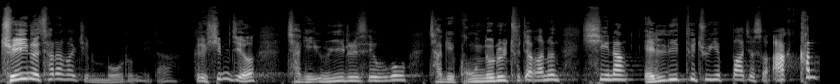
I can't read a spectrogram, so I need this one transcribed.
죄인을 사랑할 줄은 모릅니다. 그리고 심지어 자기 의의를 세우고 자기 공로를 주장하는 신앙 엘리트주의에 빠져서 악한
